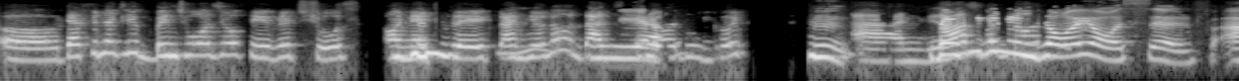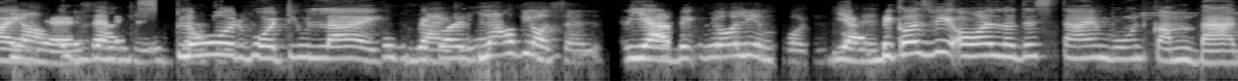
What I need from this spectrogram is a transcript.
uh, definitely binge watch your favorite shows on Hmm. netflix and you know that's Yeah. really good Hmm. and last but Basically, not enjoy yourself, I yeah guess, and exactly. explore what you like because, exactly. Love yourself yeah, that's be- really important. Yeah, because we all know this time won't come back,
